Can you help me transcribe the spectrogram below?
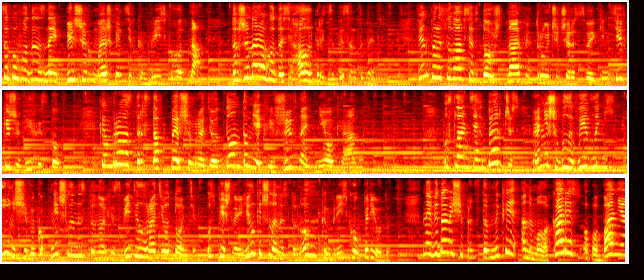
Це був один з найбільших мешканців кембрійського дна. Довжина його досягала 30 см. Він пересувався вздовж дна, фільтруючи через свої кінцівки живих істот. Кембростер став першим радіодонтом, який жив на дні океану. У сланцях Бьорджес раніше були виявлені інші викопні членистоногі з відділу радіодонтів, успішної гілки членистоногих кембрійського періоду. Найвідоміші представники Аномалакаріс, Опабанія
